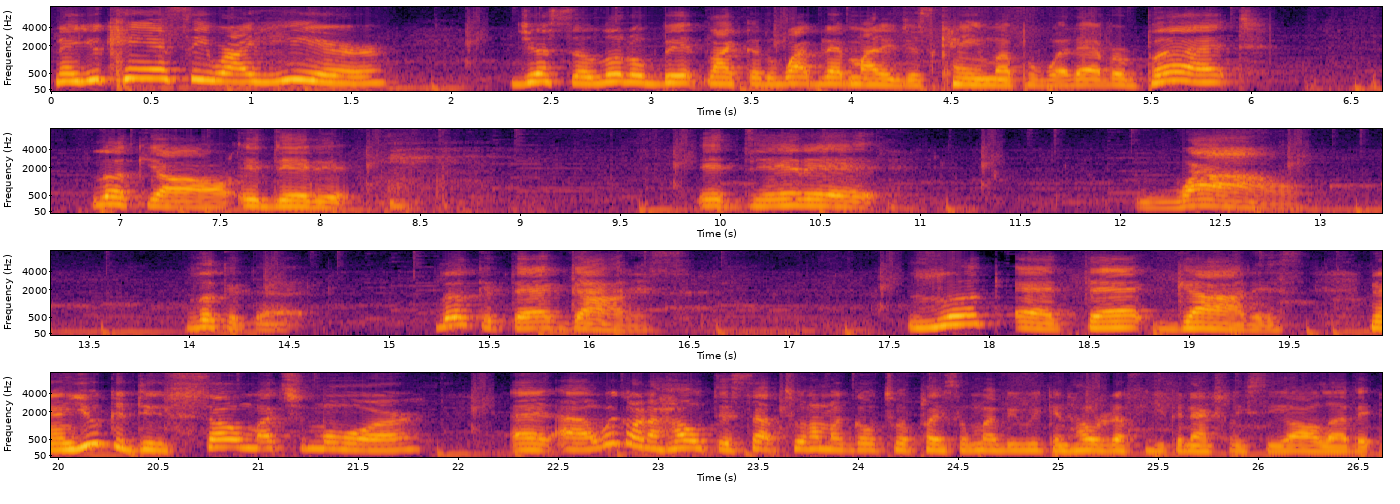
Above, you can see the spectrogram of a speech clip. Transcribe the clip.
Now, you can see right here just a little bit like a wipe that might have just came up or whatever but look y'all it did it. It did it. Wow. Look at that. Look at that goddess. Look at that goddess. Now you could do so much more and uh, we're gonna hold this up too. I'm gonna go to a place where maybe we can hold it up so you can actually see all of it.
